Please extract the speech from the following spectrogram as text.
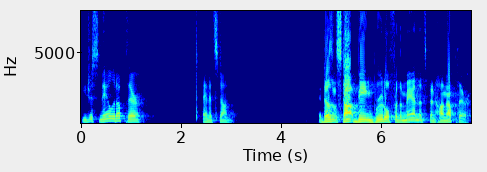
you just nail it up there and it's done. It doesn't stop being brutal for the man that's been hung up there.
